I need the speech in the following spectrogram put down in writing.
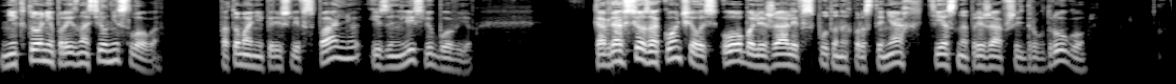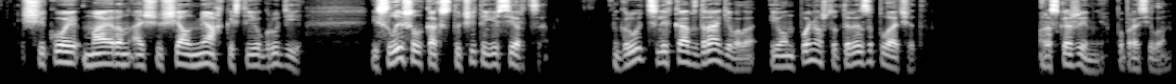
Никто не произносил ни слова. Потом они перешли в спальню и занялись любовью. Когда все закончилось, оба лежали в спутанных простынях, тесно прижавшись друг к другу. Щекой Майрон ощущал мягкость ее груди и слышал, как стучит ее сердце. Грудь слегка вздрагивала, и он понял, что Тереза плачет. «Расскажи мне», — попросил он.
